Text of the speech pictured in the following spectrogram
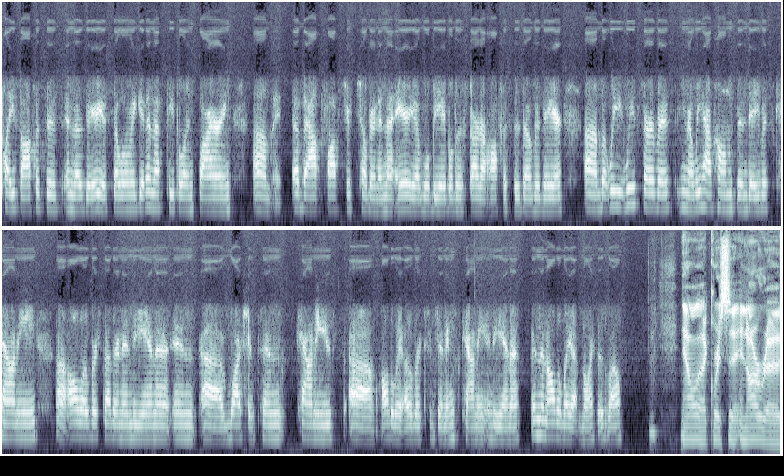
place offices in those areas. So when we get enough people inquiring um, about foster children in that area, we'll be able to start our offices over there. Um, but we, we service, you know, we have homes in Daviess County, uh, all over southern Indiana, in uh, Washington counties, uh, all the way over to Jennings County, Indiana, and then all the way up north as well. Now, of course, uh, in our uh,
